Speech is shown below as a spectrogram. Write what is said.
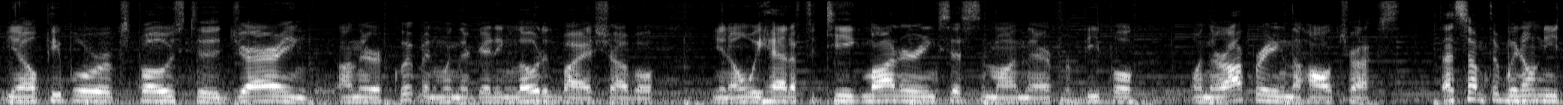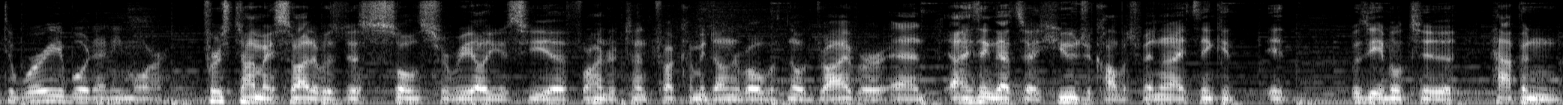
you know, people were exposed to jarring on their equipment when they're getting loaded by a shovel. You know, we had a fatigue monitoring system on there for people when they're operating the haul trucks. That's something we don't need to worry about anymore. First time I saw it, it was just so surreal. You see a 400 ton truck coming down the road with no driver, and I think that's a huge accomplishment. And I think it, it was able to happen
